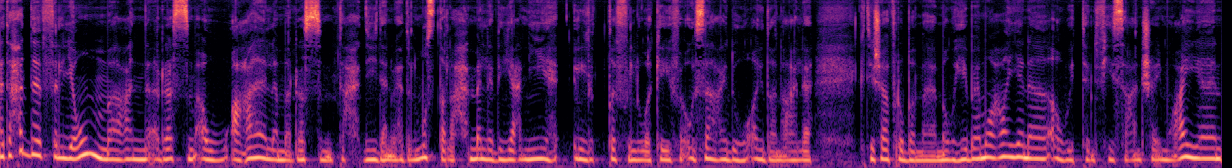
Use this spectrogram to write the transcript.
نتحدث اليوم عن الرسم أو عالم الرسم تحديدا وهذا المصطلح ما الذي يعنيه للطفل وكيف أساعده أيضا على اكتشاف ربما موهبة معينة أو التنفيس عن شيء معين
